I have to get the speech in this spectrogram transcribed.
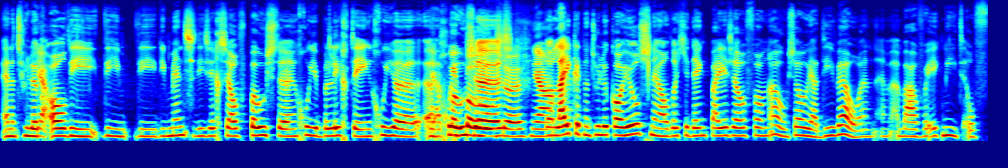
En natuurlijk Ja. al die, die, die, die mensen die zichzelf posten. Een goede belichting, goede, eh ja, goede poses. Dan lijkt het natuurlijk al heel snel dat je denkt bij jezelf van... Oh, zo ja, die wel. En, en, en waarvoor ik niet? Of,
